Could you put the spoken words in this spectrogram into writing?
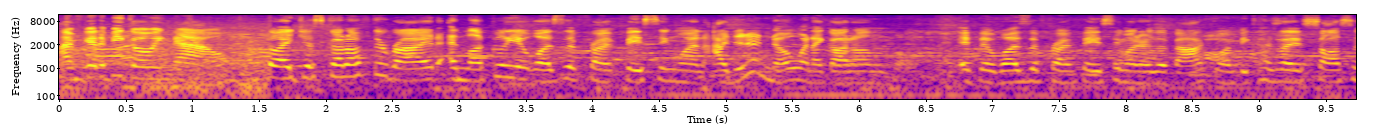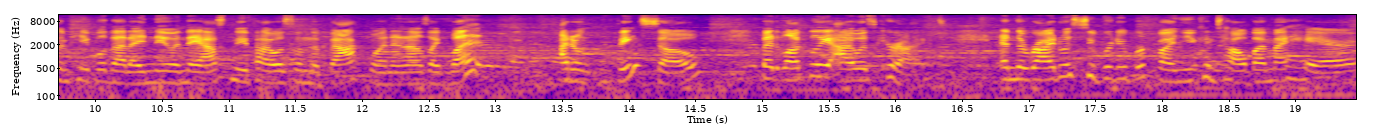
I'm gonna be going now. So I just got off the ride and luckily it was the front facing one. I didn't know when I got on if it was the front facing one or the back one because I saw some people that I knew and they asked me if I was on the back one and I was like, what? I don't think so. But luckily I was correct. And the ride was super duper fun, you can tell by my hair.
